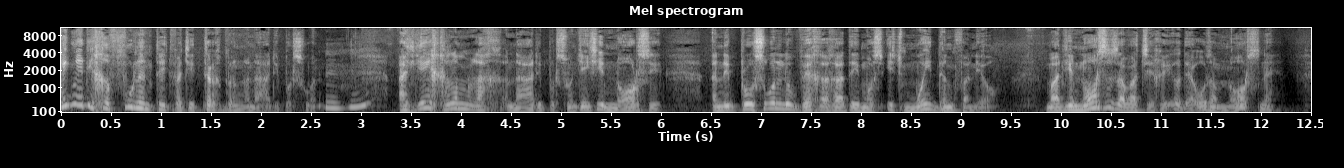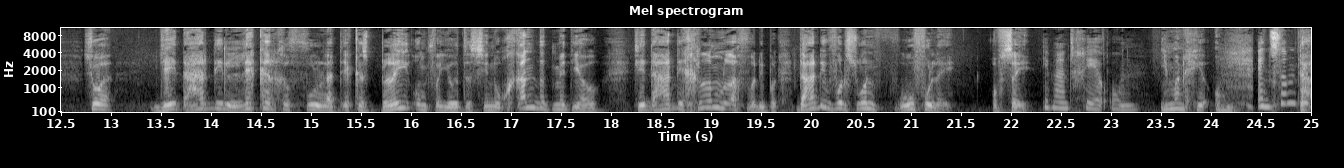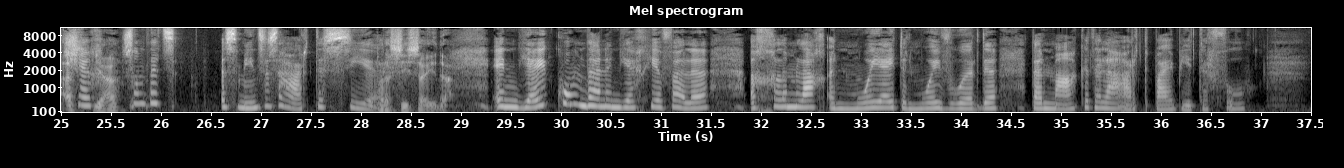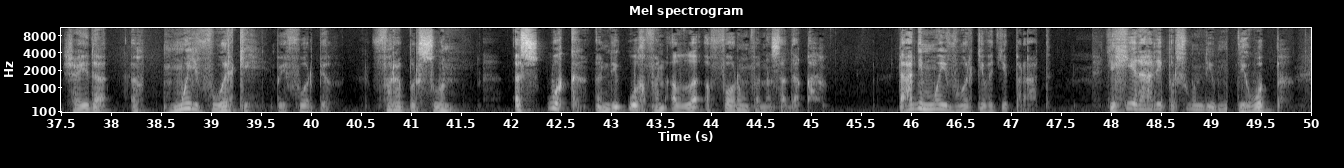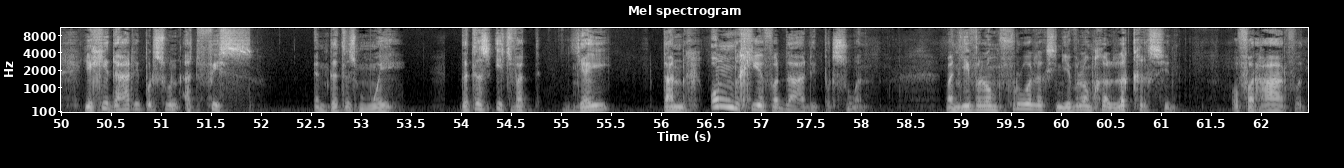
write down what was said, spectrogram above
Kyk net die gevoelendheid wat jy terugbring na die persoon. Mm -hmm. As jy glimlag na die persoon, jy sien norsie en die persoon loop weg, gaan hy mos iets mooi ding van jou. Maar die nors is wat sê, "Joh, dit is 'n nors, né?" So jy het daardie lekker gevoel dat ek is bly om vir jou te sien. Hoe gaan dit met jou? Jy het daardie glimlag vir die daardie persoon, hoe voel hy of sy? Iemand gee om. Iemand gee om. En soms Daar is- Sheikh, ja. soms is mense se harte seer. Presies, Saida. En jy kom dan en jy gee vir hulle 'n glimlag en mooiheid en mooi woorde, dan maak dit hulle hart baie beter voel. Shaida, 'n mooi woordjie byvoorbeeld vir 'n persoon is ook in die oog van Allah 'n vorm van 'n sadaqa. Daardie mooi woordjie wat jy praat. Jy gee daardie persoon die die hoop. Jy gee daardie persoon advies en dit is mooi. Dit is iets wat jy dan omgee vir daardie persoon. Want jy wil hom vrolik sien, jy wil hom gelukkig sien of vir haar vir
